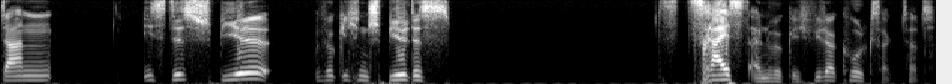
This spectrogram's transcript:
dann ist das Spiel wirklich ein Spiel, das das zerreißt einen wirklich, wie der Kohl gesagt hat.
